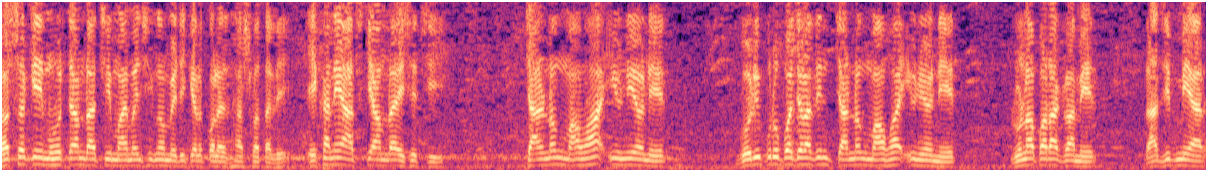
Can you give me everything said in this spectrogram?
দর্শক, এই মুহূর্তে আমরা আছি ময়মনসিংহ মেডিকেল কলেজ হাসপাতালে। এখানে আজকে আমরা এসেছি চার নং মাওয়া ইউনিয়নের, গরিপুর উপজেলাধীন চার নং মাওয়া ইউনিয়নের, রুনাপাড়া গ্রামের রাজীব মিয়ার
